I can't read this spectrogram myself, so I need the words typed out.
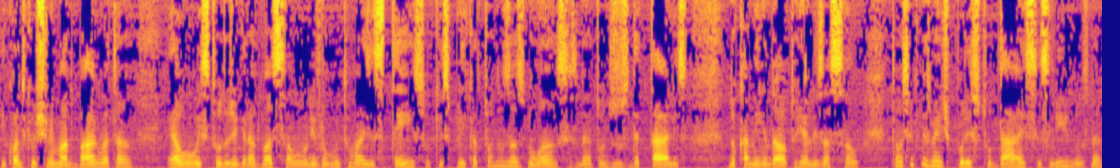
enquanto que o Srimad Bhagavatam é o estudo de graduação, um livro muito mais extenso que explica todas as nuances, né, todos os detalhes do caminho da autorrealização. Então, simplesmente por estudar esses livros, né,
